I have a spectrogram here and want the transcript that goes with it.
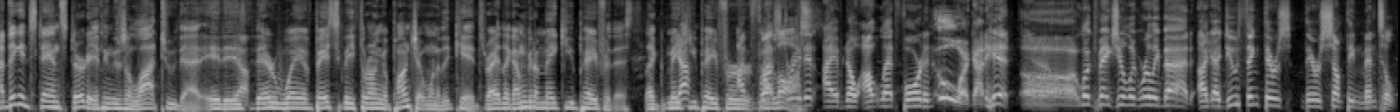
I think it stands sturdy. I think there's a lot to that. It is Yeah. their way of basically throwing a punch at one of the kids, right? Like, I'm gonna make you pay for this. Like, make Yeah. you pay for I'm my loss. I have no outlet for it, and ooh, I got hit. Oh, looks makes you look really bad. Like I do think there's there's something mental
